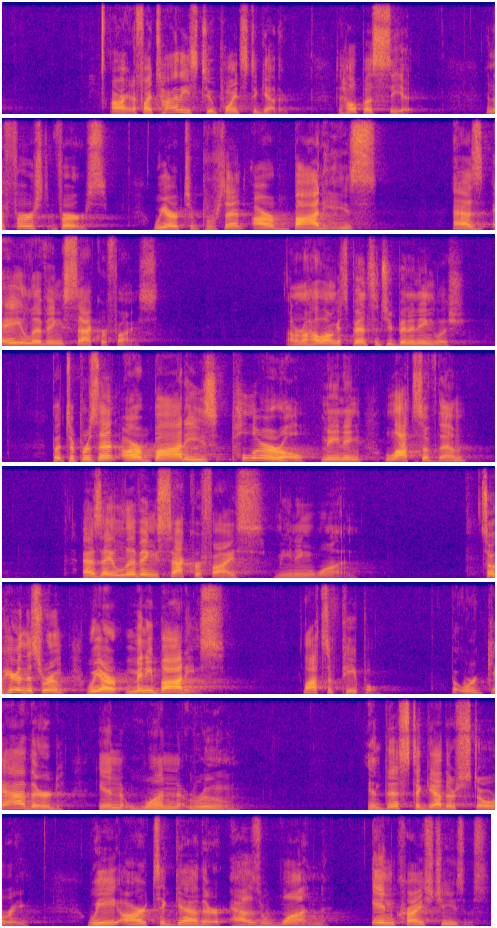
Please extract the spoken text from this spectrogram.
All right, if I tie these two points together to help us see it, in the first verse, we are to present our bodies as a living sacrifice. I don't know how long it's been since you've been in English, but to present our bodies, plural, meaning lots of them, as a living sacrifice, meaning one. So, here in this room, we are many bodies, lots of people, but we're gathered in one room. In this together story, we are together as one in Christ Jesus.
